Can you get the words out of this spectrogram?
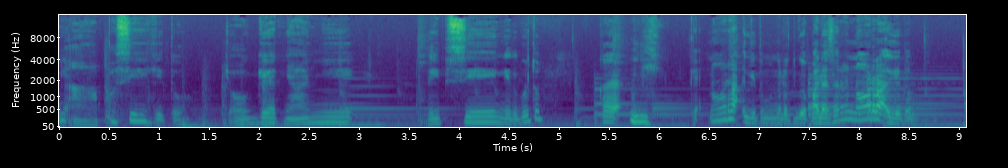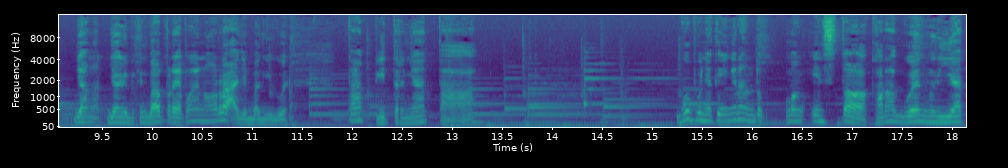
Ini apa sih gitu? Joget nyanyi lip sync gitu. Gue tuh kayak ih kayak norak gitu menurut gue pada dasarnya norak gitu. Jangan jangan dibikin baper ya pokoknya norak aja bagi gue tapi ternyata gue punya keinginan untuk menginstal karena gue ngeliat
